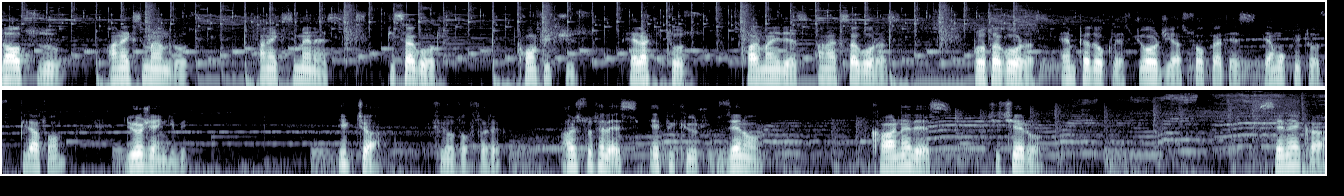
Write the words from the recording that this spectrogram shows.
Lao Tzu, Anaximandros, Anaximenes, Pisagor, Konfüçyüs, Heraklitos, Parmenides, Anaxagoras, Protagoras, Empedokles, Georgias, Sokrates, Demokritos, Platon, Diyojen gibi ilk çağ filozofları Aristoteles, Epikür, Zenon, Carneades, Cicero, Seneca,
